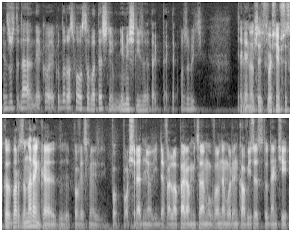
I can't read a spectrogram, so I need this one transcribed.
więc już na, jako, jako dorosła osoba też nie, nie myśli, że tak, tak, tak może być. Jak, jak no to jest myślicie? właśnie wszystko bardzo na rękę, powiedzmy, po, pośrednio i deweloperom, i całemu wolnemu rynkowi, że studenci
